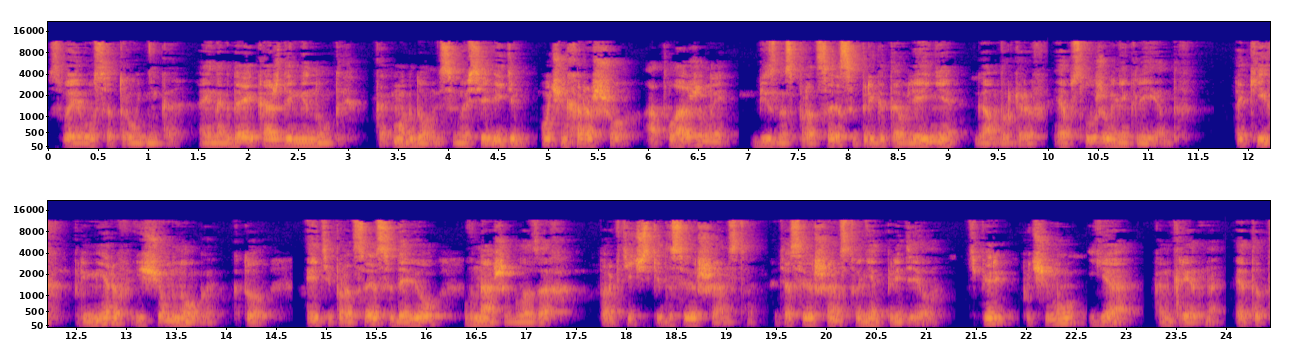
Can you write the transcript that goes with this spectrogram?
своего сотрудника, а иногда и каждой минуты. Как в Макдональдсе мы все видим, очень хорошо отлажены бизнес-процессы приготовления гамбургеров и обслуживания клиентов. Таких примеров еще много, кто эти процессы довел в наших глазах практически до совершенства, хотя совершенства нет предела. Теперь, почему я конкретно этот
